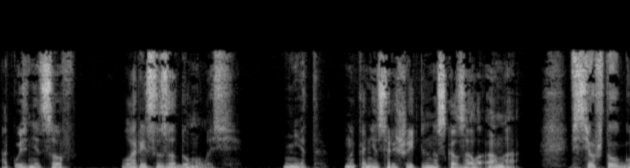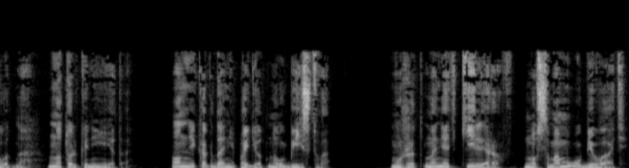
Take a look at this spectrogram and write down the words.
А Кузнецов? Лариса задумалась. Нет, наконец решительно сказала она. Все что угодно, но только не это. Он никогда не пойдет на убийство. Может, нанять киллеров, но самому убивать,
